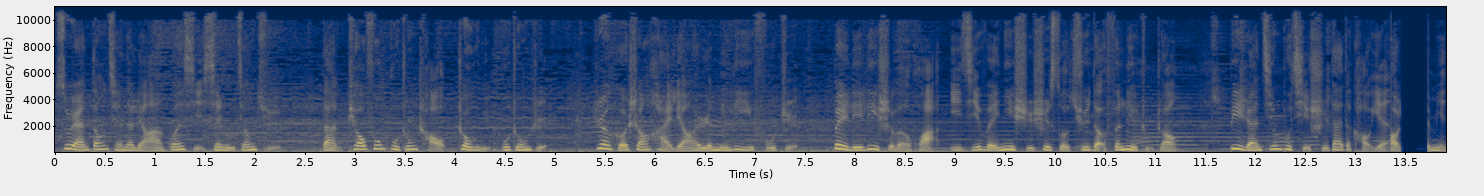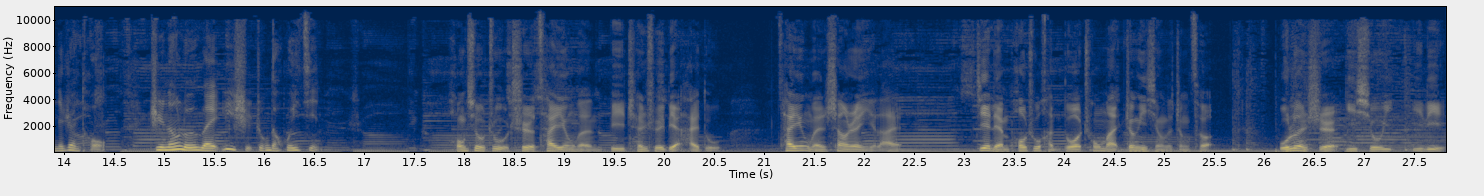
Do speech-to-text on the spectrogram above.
虽然当前的两岸关系陷入僵局，但飘风不终朝，骤雨不终日。任何伤害两岸人民利益福祉、背离历史文化以及违逆时势所趋的分裂主张，必然经不起时代的考验，人民的认同，只能沦为历史中的灰烬。洪秀柱斥蔡英文比陈水扁还毒。蔡英文上任以来，接连抛出很多充满争议性的政策，无论是一休一例、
